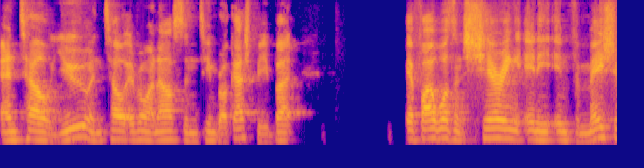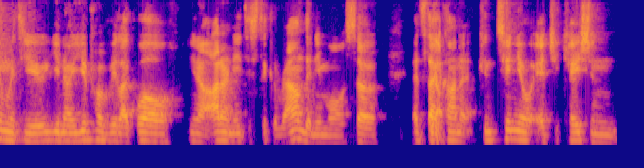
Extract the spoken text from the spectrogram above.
and tell you and tell everyone else in Team Brock Ashby. But if I wasn't sharing any information with you, you know, you'd probably be like, well, you know, I don't need to stick around anymore. So it's that kind of continual education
